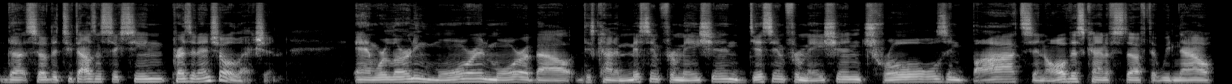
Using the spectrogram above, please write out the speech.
the so the 2016 presidential election, and we're learning more and more about this kind of misinformation, disinformation, trolls and bots and all this kind of stuff that we now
